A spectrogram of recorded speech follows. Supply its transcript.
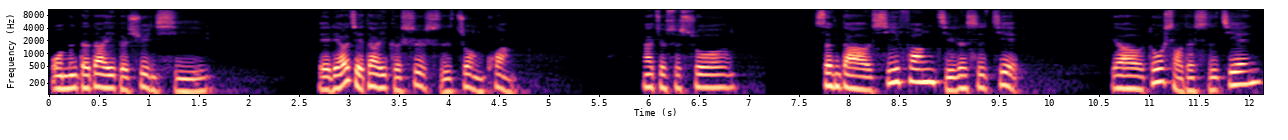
我们得到一个讯息，也了解到一个事实状况，那就是说，生到西方极乐世界，要多少的时间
